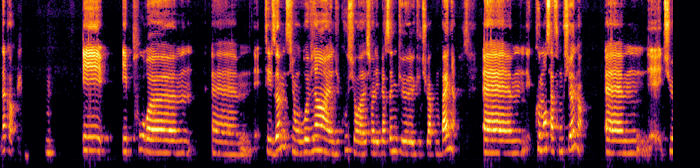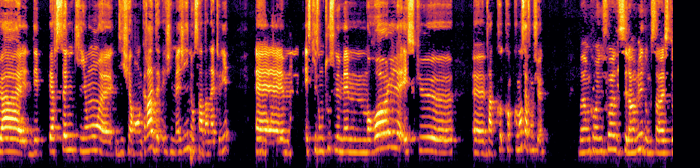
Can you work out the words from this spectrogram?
D'accord. Mm. Et, et, pour euh, tes hommes, si on revient du coup sur, sur les personnes que, que tu accompagnes, comment ça fonctionne? Tu as des personnes qui ont différents grades, j'imagine, au sein d'un atelier. Euh, est-ce qu'ils ont tous le même rôle? Est-ce que, euh, euh, enfin, comment ça fonctionne? Bah, encore une fois, c'est l'armée, donc ça reste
